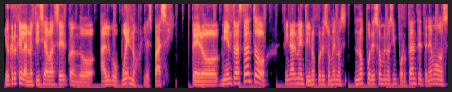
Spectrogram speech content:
Yo creo que la noticia va a ser cuando algo bueno les pase. Pero mientras tanto, finalmente, y no por eso menos, no por eso menos importante, tenemos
